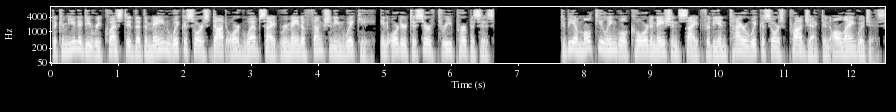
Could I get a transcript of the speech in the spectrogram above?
the community requested that the main wikisource.org website remain a functioning wiki, in order to serve three purposes to be a multilingual coordination site for the entire Wikisource project in all languages.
